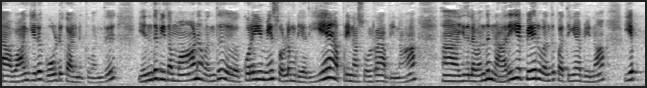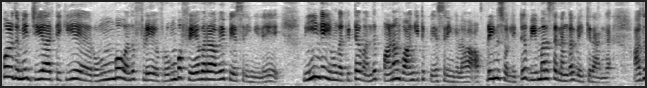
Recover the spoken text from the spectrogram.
நான் வாங்கிற கோல்டு காயினுக்கு வந்து எந்த விதமான வந்து குறையுமே சொல்ல முடியாது. ஏன் அப்படி நான் சொல்கிறேன் அப்படின்னா இதில் வந்து நிறைய பேர் வந்து பார்த்திங்க அப்படின்னா எப்பொழுதுமே ஜிஆர்டிக்கு ரொம்ப வந்து ஃப்ளே ரொம்ப ஃபேவராகவே பேசுகிறீங்களே நீங்கள் இவங்கக்கிட்ட வந்து பணம் வாங்கிட்டு பேசுகிறீங்களா அப்படின்னு சொல்லிட்டு விமர்சனங்கள் வைக்கிறாங்க. அது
